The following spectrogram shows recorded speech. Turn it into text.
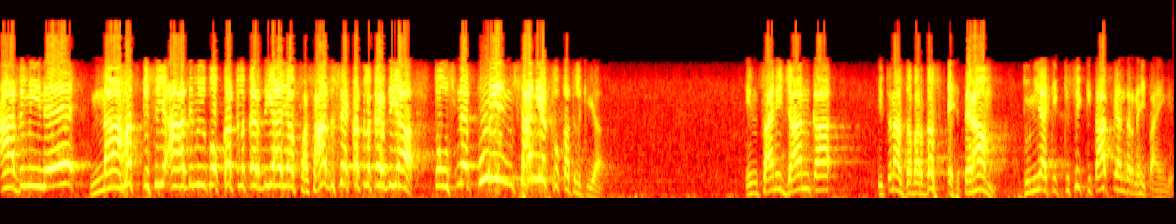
آدمی نے ناحق کسی آدمی کو قتل کر دیا یا فساد سے قتل کر دیا تو اس نے پوری انسانیت کو قتل کیا۔ انسانی جان کا اتنا زبردست احترام دنیا کی کسی کتاب کے اندر نہیں پائیں گے۔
